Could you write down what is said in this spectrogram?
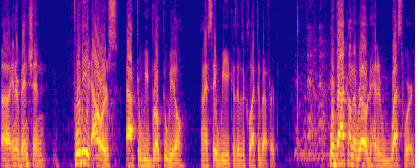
uh, intervention, 48 hours after we broke the wheel, and I say we because it was a collective effort, we're back on the road headed westward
